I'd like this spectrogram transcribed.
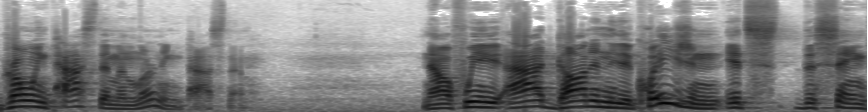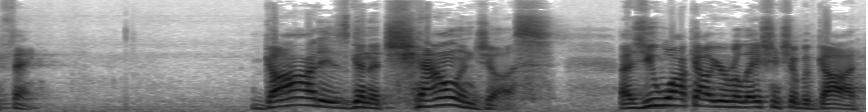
growing past them and learning past them. Now, if we add God in the equation, it's the same thing. God is going to challenge us as you walk out your relationship with God,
